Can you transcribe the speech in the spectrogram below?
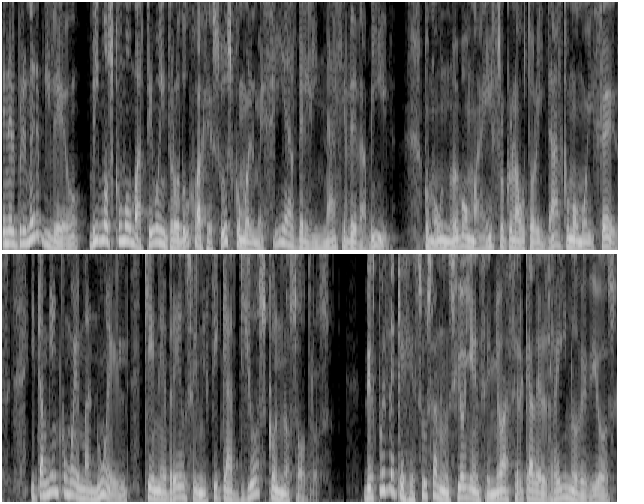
En el primer video vimos cómo Mateo introdujo a Jesús como el Mesías del linaje de David, como un nuevo maestro con autoridad como Moisés, y también como Emanuel, que en hebreo significa Dios con nosotros. Después de que Jesús anunció y enseñó acerca del reino de Dios,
